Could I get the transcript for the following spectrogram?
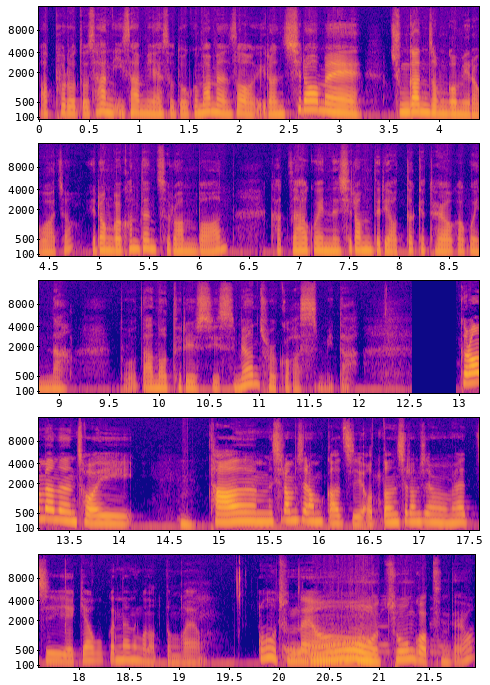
앞으로도 산 2, 3위에서 녹음하면서 이런 실험의 중간 점검이라고 하죠. 이런 걸 컨텐츠로 한번 각자 하고 있는 실험들이 어떻게 되어가고 있나 또 나눠 드릴 수 있으면 좋을 것 같습니다. 그러면은 저희 음. 다음 실험 실험까지 어떤 실험 실험을 할지 얘기하고 끝내는 건 어떤가요? 오 좋네요. 오, 좋은 것 같은데요?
